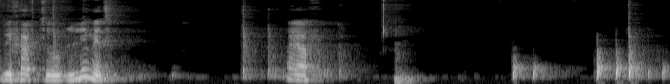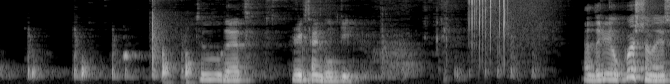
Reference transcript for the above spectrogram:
we have to limit f to that rectangle D. And the real question is,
